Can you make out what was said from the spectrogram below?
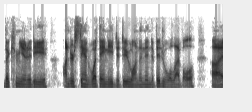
the community understand what they need to do on an individual level uh,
